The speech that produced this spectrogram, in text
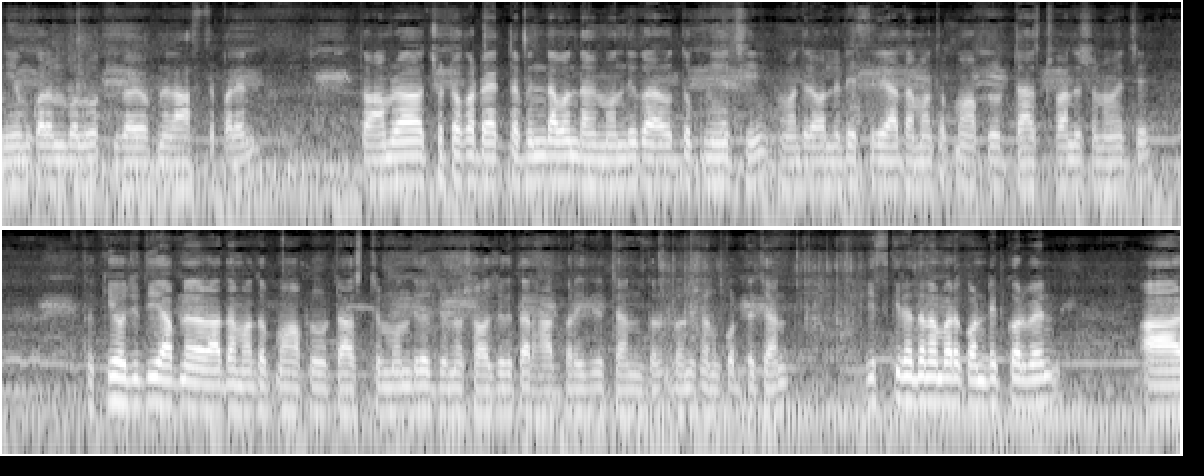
নিয়মকরণ বলব কীভাবে আপনারা আসতে পারেন। তো আমরা ছোটোখাটো একটা বৃন্দাবন ধামে মন্দির করার উদ্যোগ নিয়েছি। আমাদের already Shri Radha Madhav Mahaprabhu trust foundation হয়েছে। তো কেউ যদি আপনারা রাধা মাধব মহাপ্রভু ট্রাস্টের মন্দিরের জন্য সহযোগিতার হাত বাড়িয়ে দিতে চান ডোনেশন করতে চান, স্ক্রিনে দেওয়া নাম্বারে কন্ট্যাক্ট করবেন। আর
